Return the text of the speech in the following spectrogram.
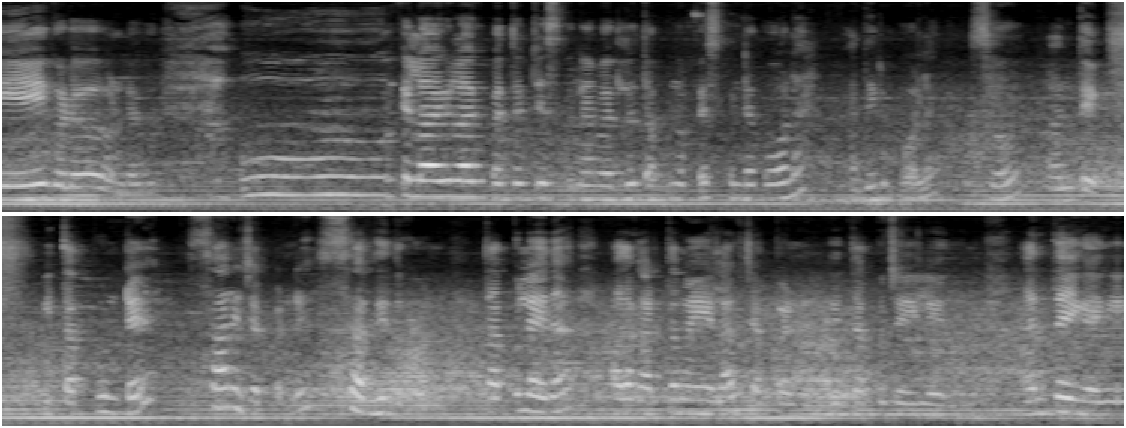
ఏ గొడవ ఉండదు. ఊరికి లాగి పెద్ద చేసుకునే బదులు తప్పు నొప్పేసుకుంటే పోలే అదిరిపోలే. సో అంతే. మీ తప్పు ఉంటే సారీ చెప్పండి సర్దిద్దుకోండి తప్పు లేదా వాళ్ళకి అర్థమయ్యేలాగా చెప్పండి నేను తప్పు చేయలేదు. అంతేగాని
